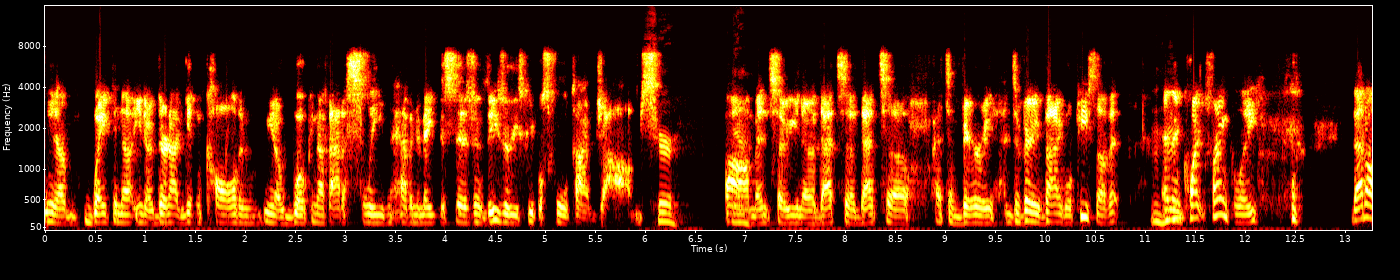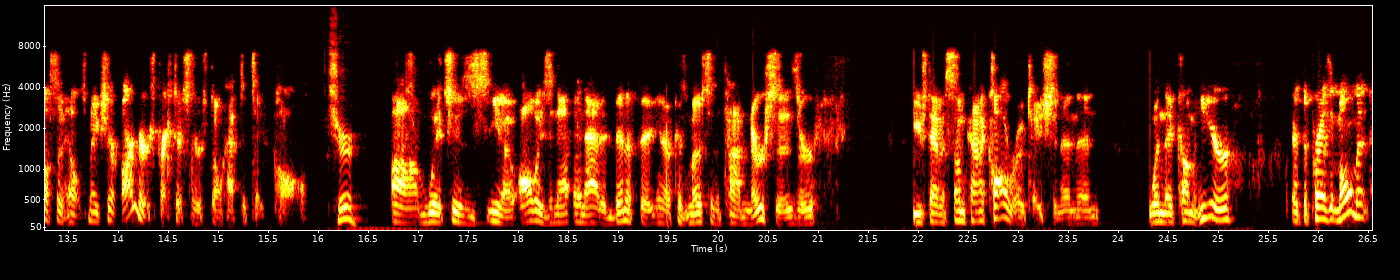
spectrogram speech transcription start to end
you know, waking up, you know, they're not getting called and, you know, woken up out of sleep and having to make decisions. These are these people's full-time jobs. Sure. Um, and so, you know, that's a, that's a, that's a very, it's a very valuable piece of it. Mm-hmm. And then quite frankly, that also helps make sure our nurse practitioners don't have to take call. Sure. Um, which is you know always an, an added benefit, you know, because most of the time nurses are used to having some kind of call rotation, and then when they come here, at the present moment,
